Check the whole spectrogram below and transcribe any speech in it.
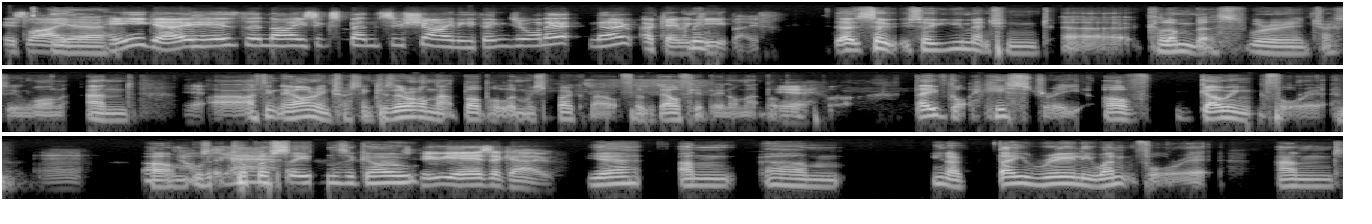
It's like, Yeah. here you go. Here's the nice, expensive, shiny thing. Do you want it? No. Okay, we mean- keep both. Uh, so so you mentioned uh, Columbus were an interesting one, and Yeah. uh, I think they are interesting because they're on that bubble, and we spoke about Philadelphia being on that bubble. Yeah. They've got history of going for it. Mm. Um, Oh, was it a couple of seasons ago? Two years ago. Yeah, and um, you know they really went for it and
